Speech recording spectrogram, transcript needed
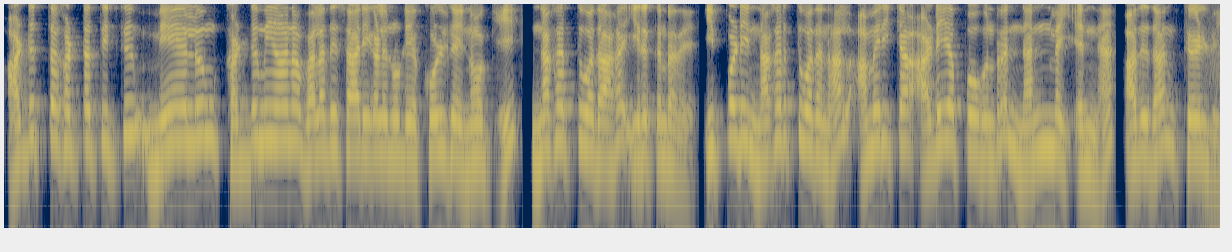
அடுத்த கட்டத்திற்கு மேலும் கடுமையான வலதுசாரிகளினுடைய கொள்கை நோக்கி நகர்த்துவதாக இருக்கின்றது. இப்படி நகர்த்துவதனால் அமெரிக்கா அடைய போகின்ற நன்மை என்ன? அதுதான் கேள்வி.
